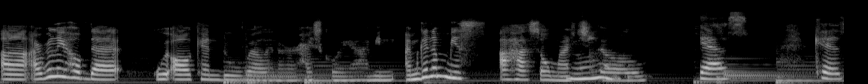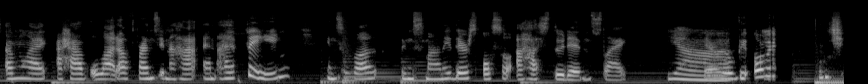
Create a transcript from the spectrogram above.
uh, I really hope that we all can do well in our high school. Yeah, I mean, I'm gonna miss AHA so much Mm. though. Yes. Because I'm like, I have a lot of friends in AHA, and I think in Somal in Somali there's also AHA students. Like yeah, there will be orange,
